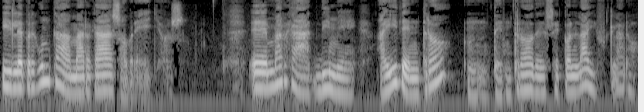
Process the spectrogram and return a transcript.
Y le pregunta a Marga sobre ellos. Eh, Marga, dime, ahí dentro, mm, dentro de Second Life, claro,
